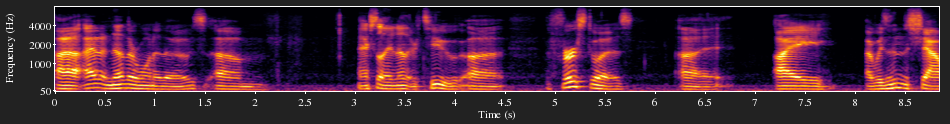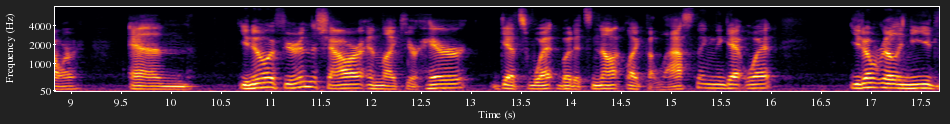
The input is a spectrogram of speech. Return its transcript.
Uh, I had another one of those. Um, actually, another two. Uh, the first was uh, I I was in the shower, and you know if you're in the shower and like your hair gets wet, but it's not like the last thing to get wet. You don't really need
